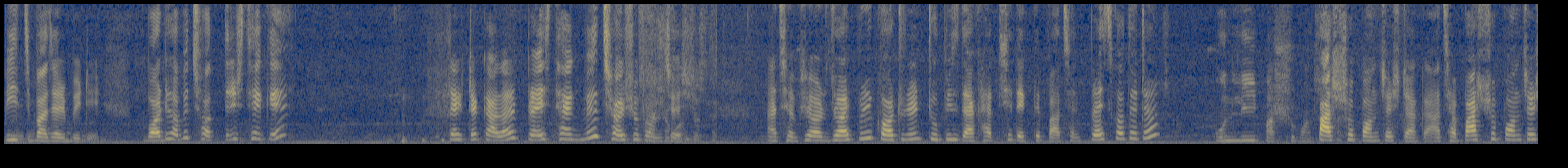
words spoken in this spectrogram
বীজ বাজার বিডি। বডি হবে ছত্রিশ থেকে একটা কালার প্রাইস থাকবে ছয়শো পঞ্চাশ। আচ্ছা ফিওর জয়পুরি কটনের টু পিস দেখাচ্ছি দেখতে পাচ্ছেন। প্রাইস কত এটা অনলি 550 পাঁচশো পঞ্চাশ টাকা। আচ্ছা পাঁচশো পঞ্চাশ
